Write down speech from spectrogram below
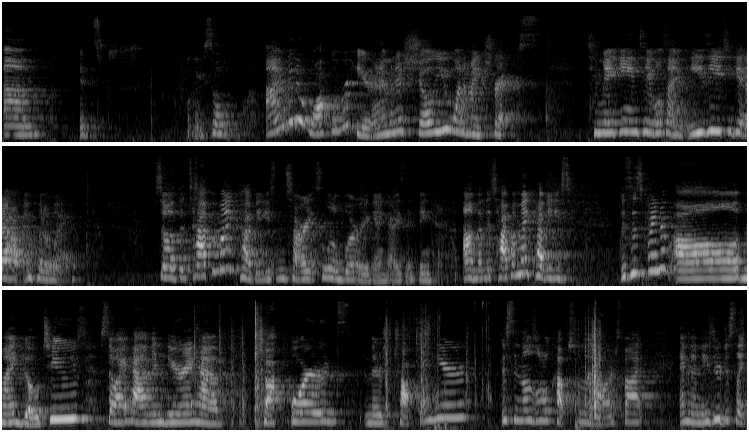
Um, it's, okay, so I'm gonna walk over here and I'm gonna show you one of my tricks to making table time easy to get out and put away. So at the top of my cubbies, and sorry it's a little blurry again guys, I think. Um, at the top of my cubbies, this is kind of all of my go-tos. So I have in here, I have chalkboards, and there's chalk in here, just in those little cups from the dollar spot. And then these are just like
